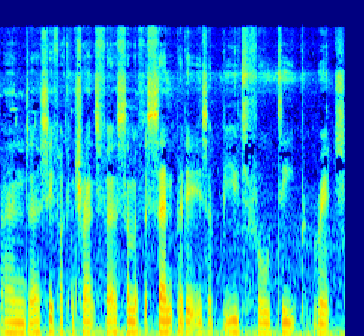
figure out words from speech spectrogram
and uh, see if I can transfer some of the scent but it is a beautiful deep rich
